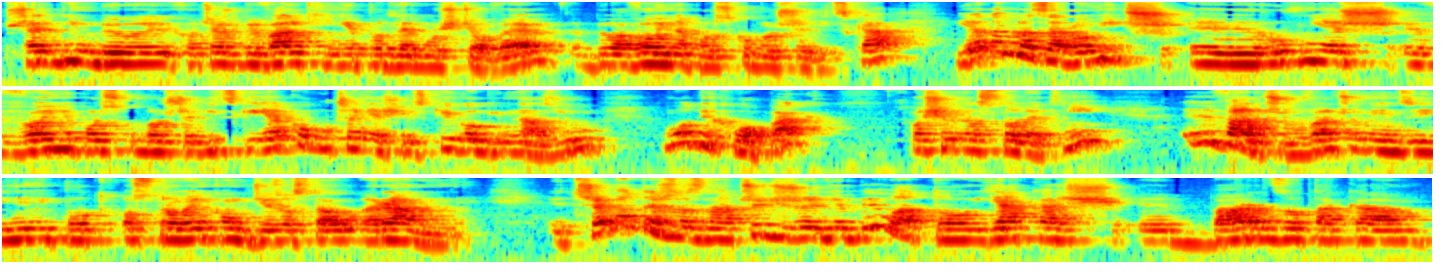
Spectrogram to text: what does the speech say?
Przed nim były chociażby walki niepodległościowe, była wojna polsko-bolszewicka i Adam Lazarowicz y, również w wojnie polsko-bolszewickiej jako uczeń Jasielskiego Gimnazjum, młody chłopak, 18-letni, y, walczył. Walczył między innymi pod Ostrołęką, gdzie został ranny. Y, Trzeba też zaznaczyć, że nie była to jakaś y, bardzo taka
